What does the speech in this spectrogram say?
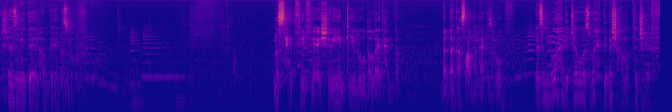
مش لازم ينتهي الحب بهيك ظروف. مسحت فيفي 20 كيلو وضليت حبها بدك أصعب من هيك ظروف؟ لازم الواحد يتجوز وحدة بشعة ما بتنشاف.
